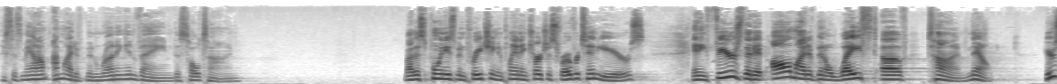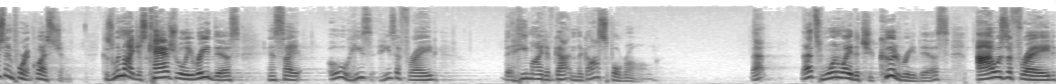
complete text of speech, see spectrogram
He says, Man, i might have been running in vain this whole time. By this point, he's been preaching and planting churches for over 10 years, and he fears that it all might have been a waste of time. Now, here's an important question, because we might just casually read this and say, oh, he's, he's afraid that he might have gotten the gospel wrong. That, that's one way that you could read this. I was afraid,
